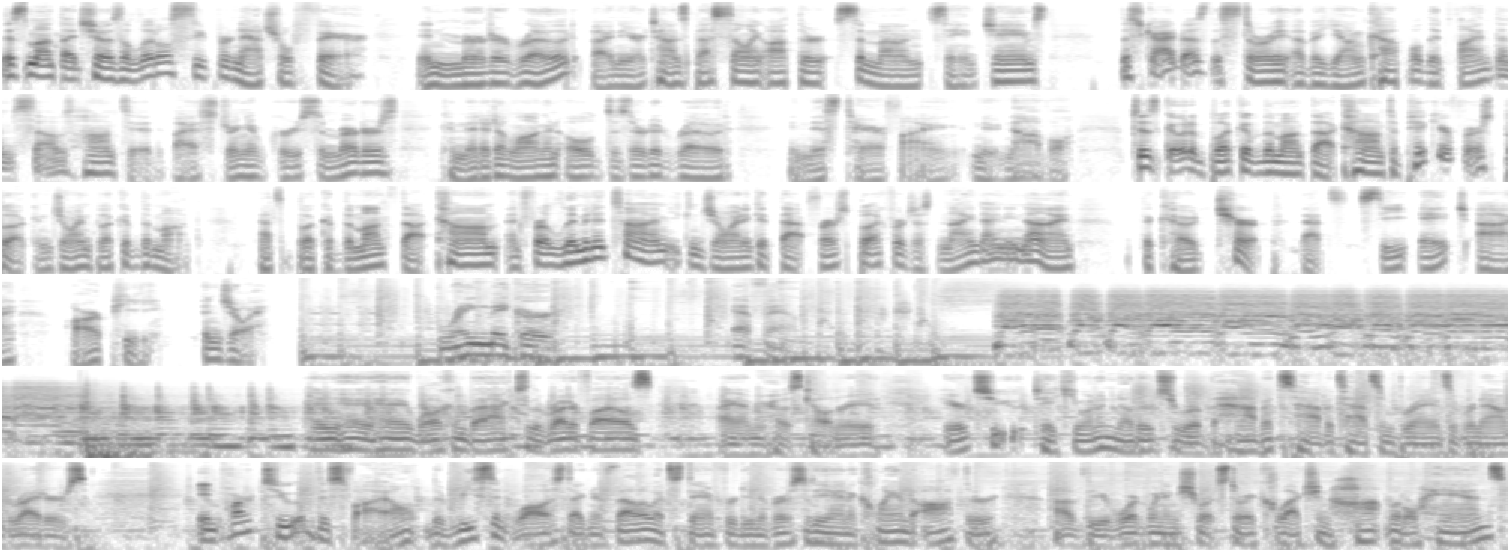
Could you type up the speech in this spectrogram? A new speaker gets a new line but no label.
This month I chose A Little Supernatural Fair in Murder Road by New York Times bestselling author Simone St. James, described as the story of a young couple that find themselves haunted by a string of gruesome murders committed along an old deserted road in this terrifying new novel. Just go to bookofthemonth.com to pick your first book and join Book of the Month. That's bookofthemonth.com. And for a limited time, you can join and get that first book for just $9.99 with the code CHIRP. That's C H I R P. Enjoy.
Rainmaker FM.
Hey, hey, hey, welcome back to the Writer Files. I am your host, Kelton Reid, here to take you on another tour of the habits, habitats, and brains of renowned writers. In part two of this file, the recent Wallace Stegner Fellow at Stanford University and acclaimed author of the award winning short story collection Hot Little Hands,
